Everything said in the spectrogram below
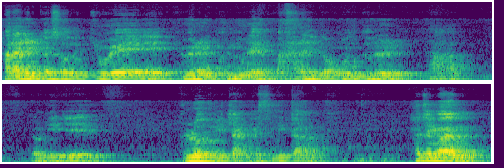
하나님께서 교회에 교회는 그물에 많은 영혼들을 다 여기 이제 불러드리지 않겠습니까? 하지만 이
